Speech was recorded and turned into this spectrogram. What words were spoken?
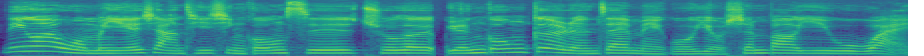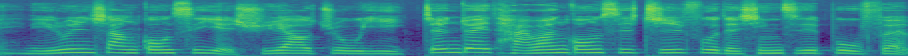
另外，我们也想提醒公司，除了员工个人在美国有申报义务外，理论上公司也需要注意，针对台湾公司支付的薪资部分，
